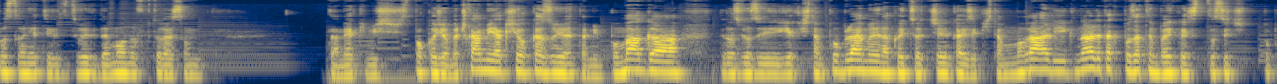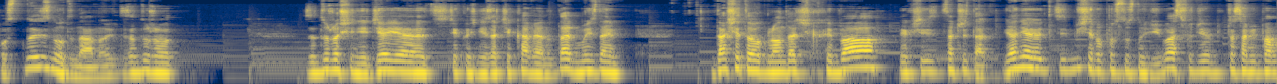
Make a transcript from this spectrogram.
po stronie tych złych demonów, które są tam jakimiś spokoziomeczkami, jak się okazuje, tam im pomaga, rozwiązuje jakieś tam problemy, na końcu odcinka jest jakiś tam moralik, no ale tak poza tym bajka jest dosyć po prostu, no jest nudna, no za dużo za dużo się nie dzieje, jakoś nie zaciekawia, no tak, moim zdaniem da się to oglądać chyba, jak się, znaczy tak, ja nie, mi się po prostu znudziła, czasami par,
